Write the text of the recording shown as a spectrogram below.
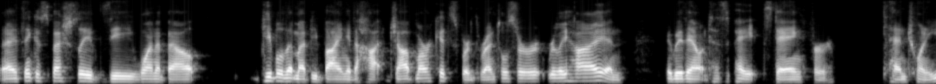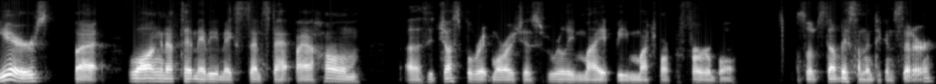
And I think especially the one about people that might be buying into hot job markets where the rentals are really high and maybe they don't anticipate staying for 10, 20 years, but long enough that maybe it makes sense to buy a home, uh, the adjustable rate mortgages really might be much more preferable. So it's definitely something to consider.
